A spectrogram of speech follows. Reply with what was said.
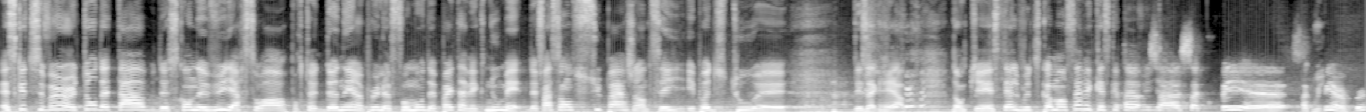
est-ce que tu veux un tour de table de ce qu'on a vu hier soir pour te donner un peu le faux mot de pas être avec nous, mais de façon super gentille et pas du tout euh, désagréable? Donc, euh, Estelle, veux-tu commencer avec qu'est-ce que tu as vu hier? ça, ça coupait, euh, ça un peu.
